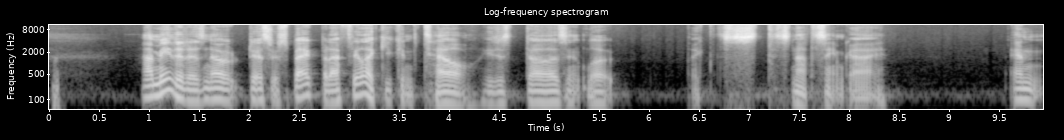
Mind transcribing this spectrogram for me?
I mean it as no disrespect, but I feel like you can tell he just doesn't look like it's, it's not the same guy. And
